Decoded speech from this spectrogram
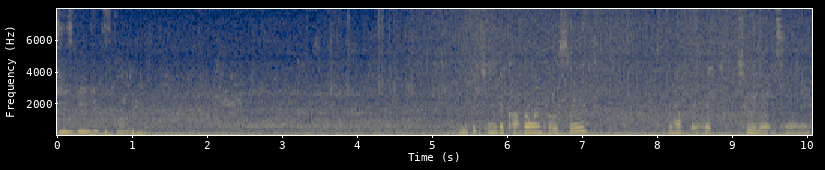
He's gonna get stuck. Should move the copper one closer. They have to hit to that side.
